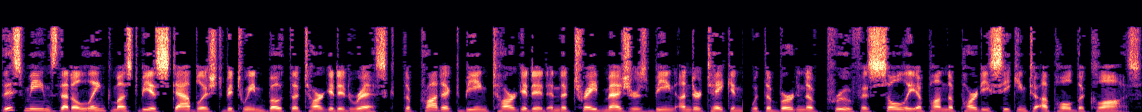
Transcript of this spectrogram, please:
This means that a link must be established between both the targeted risk, the product being targeted and the trade measures being undertaken, with the burden of proof as solely upon the party seeking to uphold the clause.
